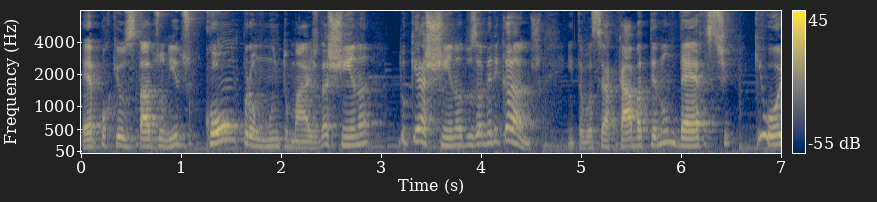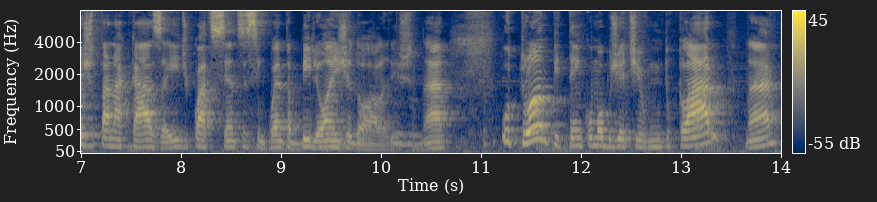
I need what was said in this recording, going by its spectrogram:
É porque os Estados Unidos compram muito mais da China do que a China dos americanos. Então você acaba tendo um déficit que hoje está na casa aí de 450 bilhões de dólares. Uhum. Né? O Trump tem como objetivo muito claro né,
